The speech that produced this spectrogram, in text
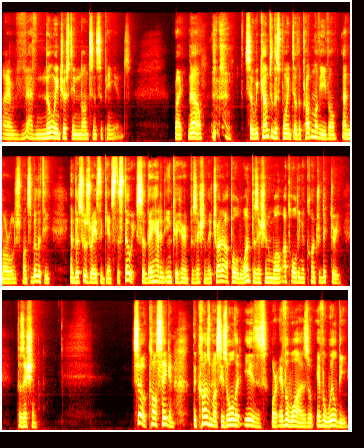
I have no interest in nonsense opinions. Right now, so we come to this point of the problem of evil and moral responsibility, and this was raised against the Stoics. So they had an incoherent position. They try to uphold one position while upholding a contradictory position. So, Carl Sagan, the cosmos is all that is, or ever was, or ever will be.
